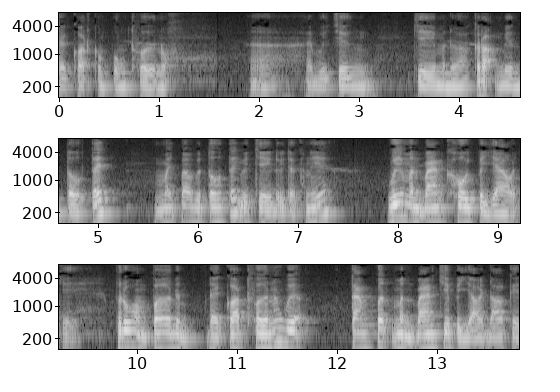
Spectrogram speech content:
ដែលគាត់កំពុងធ្វើនោះអាហើយបើជើងជេរមនុស្សអាក្រក់មានទោសតិចមិនបើវាទោសតិចវាជេរដូចតែគ្នា វាមិនបានខូចប្រយោជន៍ទេព្រោះអំពើដែលគាត់ធ្វើហ្នឹងវា តាមពិតមិនបានជាប្រយោជន៍ដល់គេ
